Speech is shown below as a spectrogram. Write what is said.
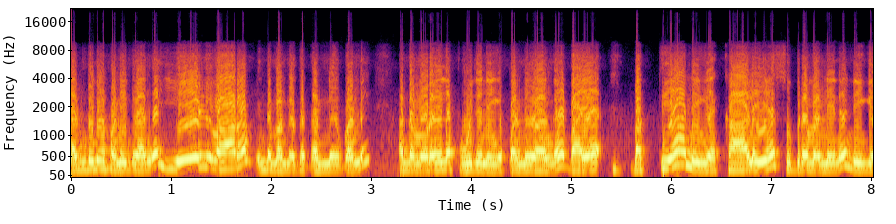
கண்டினியூ பண்ணிட்டு வாங்க. ஏழு வாரம் இந்த மந்திரத்தை கண்டினியூ பண்ணி அந்த முறையில பூஜை நீங்க பண்ணுவாங்க. பய பக்தியா நீங்க காளைய சுப்பிரமணியனை நீங்க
